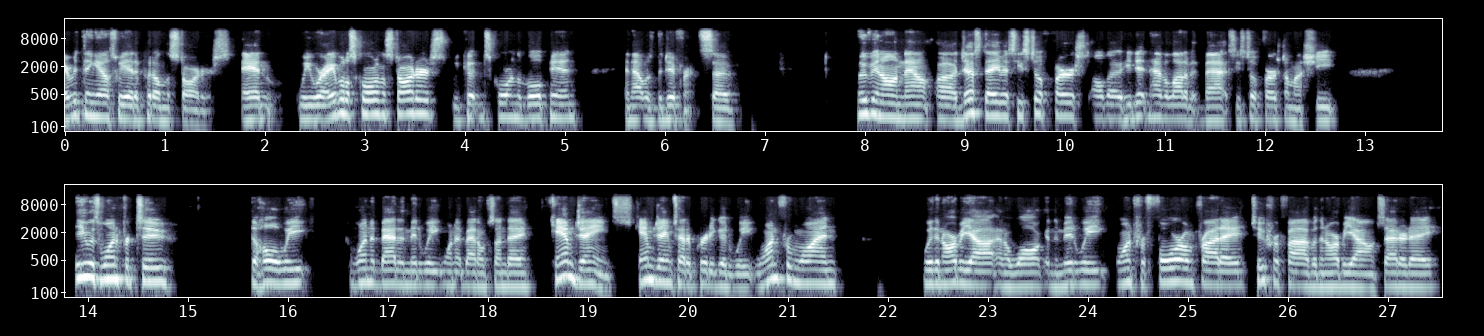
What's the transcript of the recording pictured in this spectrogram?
Everything else we had to put on the starters. And we were able to score on the starters. We couldn't score on the bullpen and that was the difference. So moving on now, uh, Jess Davis, he's still first, although he didn't have a lot of at bats. He's still first on my sheet. He was one for two the whole week. One at bat in the midweek, one at bat on Sunday. Cam James, Cam James had a pretty good week. One for one with an RBI and a walk in the midweek. One for four on Friday, two for five with an RBI on Saturday,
